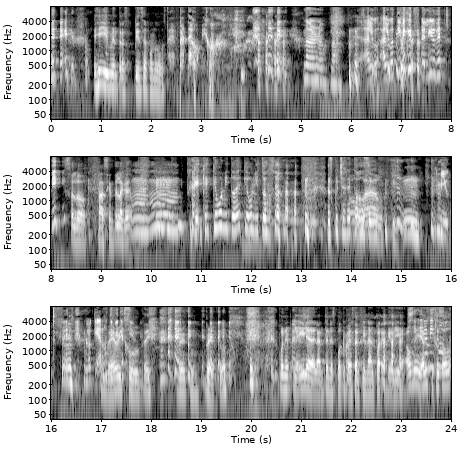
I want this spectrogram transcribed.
mi hijo. Y mientras piensa a fondo como está bien pendejo, mijo. No, no, no, no. Algo, algo tiene que salir de aquí. Solo asiente la cara. Mm, mm. qué, qué, qué bonito, eh, qué bonito. Escucharé Oh, todo. wow. Mm, Mute. Bloquear Very cool. very cool, very cool. Pone play y le adelanta en Spotify hasta el final para que diga, oh, Sí, mira, ya lo mira, escuché mijo. todo.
